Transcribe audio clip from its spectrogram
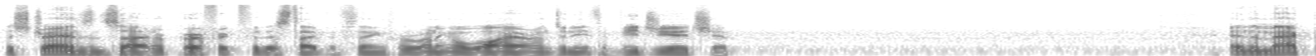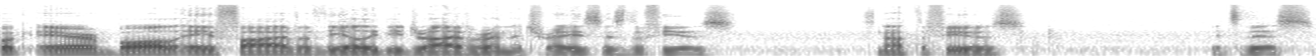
the strands inside are perfect for this type of thing, for running a wire underneath a BGA chip. And the MacBook Air Ball A5 of the LED driver and the trace is the fuse. It's not the fuse, it's this.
